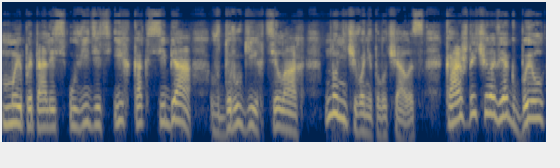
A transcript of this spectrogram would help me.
Мы пытались увидеть их как себя в других телах, но ничего не получалось. Каждый человек был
